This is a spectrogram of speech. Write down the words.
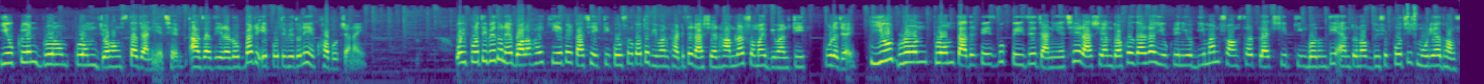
ইউক্রেন ব্রোনোপ্রোম জহংস্তা জানিয়েছে। আজাদিরা রোববার এ প্রতিবেদনে খবর জানায়। ওই প্রতিবেদনে বলা হয়, কিয়েভের কাছে একটি কৌশলগত বিমান ঘাঁটিতে রাশিয়ার হামলার সময় বিমানটি পুড়ে যায়। ইউ ব্রোন প্রোম তাদের ফেসবুক পেজে জানিয়েছে, রাশিয়ান দখলদাররা ইউক্রেনীয় বিমান সংস্থার ফ্ল্যাগশিপ কিংবদন্তি অ্যান্তনভ দুইশো পঁচিশ মরিয়া ধ্বংস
